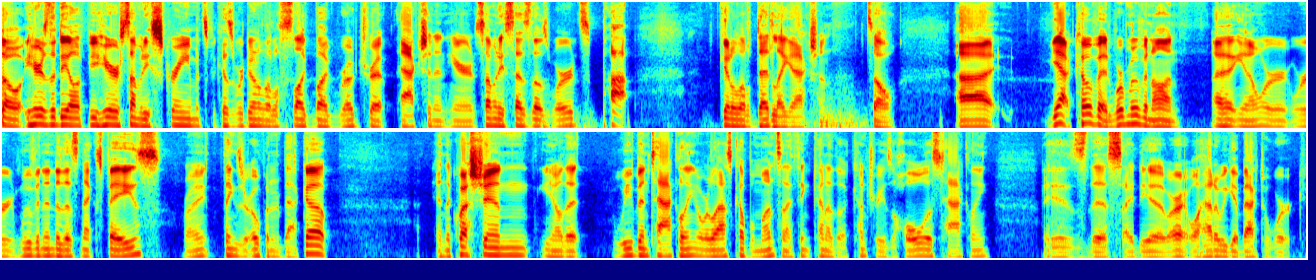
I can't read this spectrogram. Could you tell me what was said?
So here's the deal. If you hear somebody scream, it's because we're doing a little slug bug road trip action in here. Somebody says those words, pop, get a little dead leg action. So, uh, yeah, COVID, we're moving on. Uh, you know, we're, we're moving into this next phase, right? Things are opening back up. And the question, you know, that we've been tackling over the last couple months, and I think kind of the country as a whole is tackling, is this idea of, all right, well, how do we get back to work?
